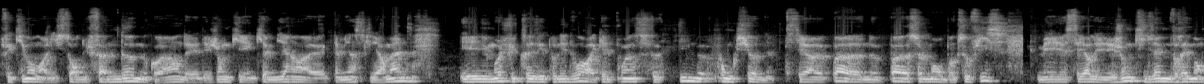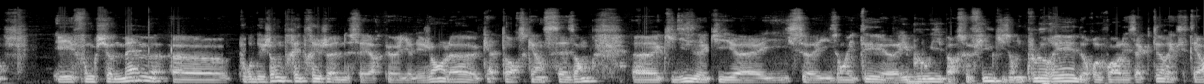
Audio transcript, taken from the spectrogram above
effectivement, dans l'histoire du fandom, quoi, hein, des, gens qui, aiment bien, euh, qui aiment bien Spider-Man. Et moi, je suis très étonné de voir à quel point ce film fonctionne. C'est-à-dire pas, pas seulement au box-office, mais c'est-à-dire les gens qui l'aiment vraiment et fonctionne même euh, pour des gens très très jeunes. C'est-à-dire qu'il y a des gens là, 14, 15, 16 ans, euh, qui disent qu'ils euh, ils, ont été euh, éblouis par ce film, qu'ils ont pleuré de revoir les acteurs, etc.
